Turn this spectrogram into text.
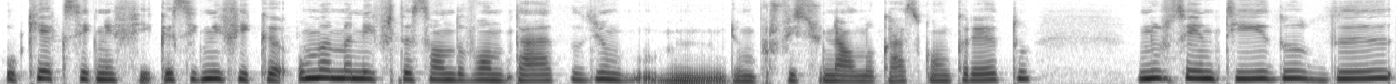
o que é que significa? Significa uma manifestação de vontade de um, de um profissional, no caso concreto, no sentido de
